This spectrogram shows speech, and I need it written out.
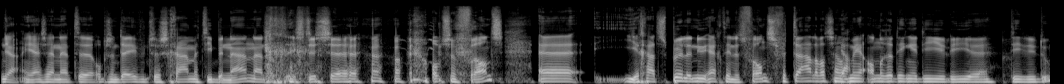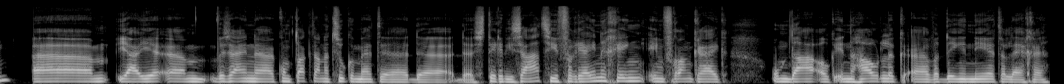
Ja, jij zei net eh, op zijn Deventers gaan met die banaan. Nou, dat is dus eh, op zijn Frans. Eh, je gaat spullen nu echt in het Frans vertalen. Wat zijn nog meer andere dingen die jullie, die jullie doen? Ehm, ja, je, ehm, we zijn contact aan het zoeken met de, de, de sterilisatievereniging in Frankrijk. Om daar ook inhoudelijk wat dingen neer te leggen.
